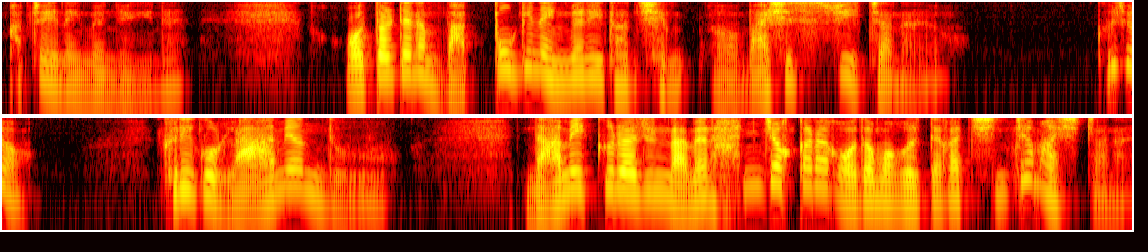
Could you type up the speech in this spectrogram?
갑자기 냉면 얘기네. 어떨 때는 맛보기 냉면이 더 재, 어, 맛있을 수 있잖아요. 그죠? 그리고 라면도 남이 끓여준 라면 한 젓가락 얻어먹을 때가 진짜 맛있잖아요.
